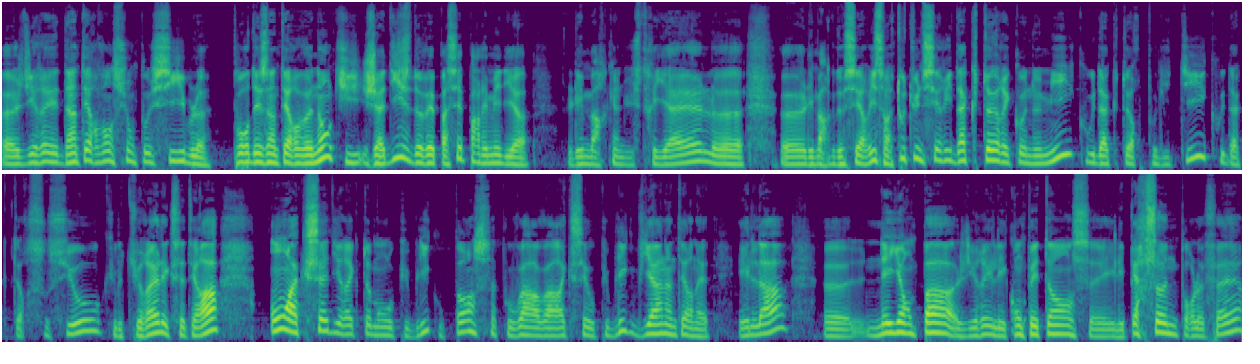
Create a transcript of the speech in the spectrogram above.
euh, je dirais, d'intervention possible pour des intervenants qui jadis devaient passer par les médias les marques industrielles, euh, euh, les marques de services, enfin, toute une série d'acteurs économiques ou d'acteurs politiques ou d'acteurs sociaux, culturels, etc., ont accès directement au public ou pensent pouvoir avoir accès au public via l'Internet. Et là, euh, n'ayant pas, je dirais, les compétences et les personnes pour le faire,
